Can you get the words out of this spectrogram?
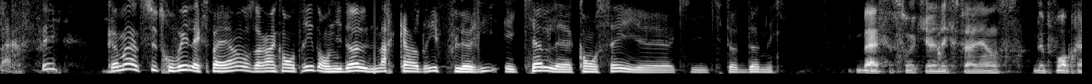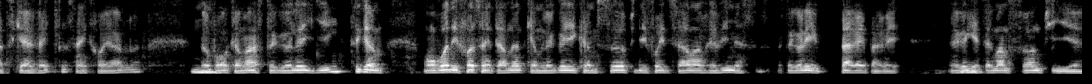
Parfait. Comment as-tu trouvé l'expérience de rencontrer ton idole Marc-André Fleury et quel euh, conseil euh, qui, t'a donné? Ben, c'est sûr que l'expérience de pouvoir pratiquer avec, c'est incroyable. De mhm. voir comment ce gars-là il est. Tu sais, comme on voit des fois sur Internet comme le gars est comme ça, puis des fois il est différent dans la vraie vie, mais ce gars-là est pareil, pareil. Un gars qui a mhm. tellement de fun, puis, euh,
